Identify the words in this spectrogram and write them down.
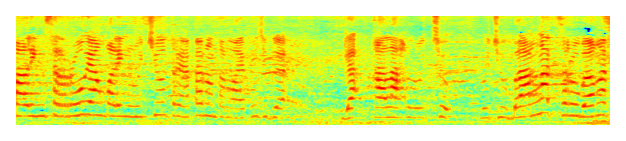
paling seru yang paling lucu ternyata nonton live nya juga nggak kalah lucu. Lucu banget seru banget.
